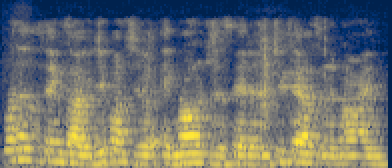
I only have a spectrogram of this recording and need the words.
one of the things I do want to acknowledge is that in 2009,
